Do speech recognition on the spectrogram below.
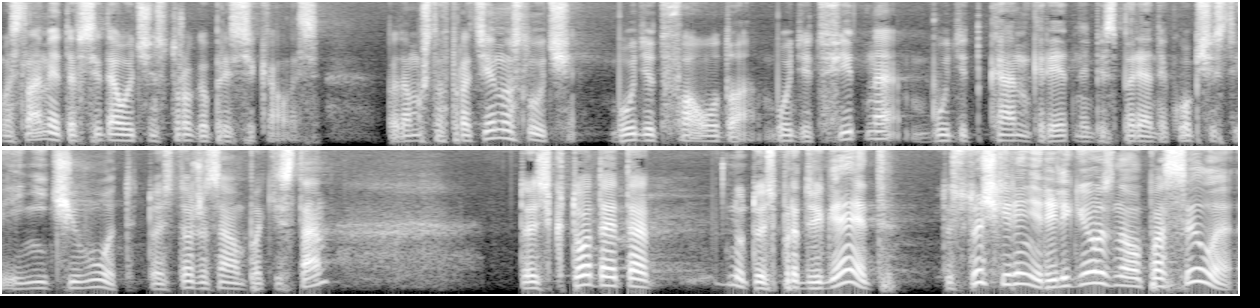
В исламе это всегда очень строго пресекалось. Потому что в противном случае будет фауда, будет фитна, будет конкретный беспорядок в обществе и ничего. То есть тот же самый Пакистан. То есть кто-то это ну, то есть продвигает. То есть с точки зрения религиозного посыла,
